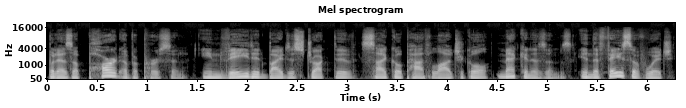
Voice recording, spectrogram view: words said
but as a part of a person, invaded by destructive psychopathological mechanisms, in the face of which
